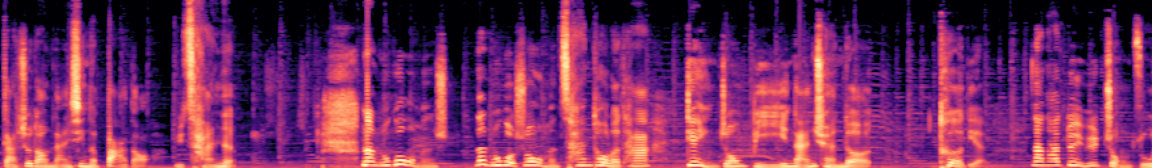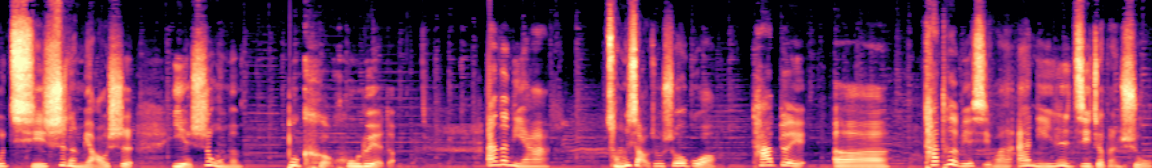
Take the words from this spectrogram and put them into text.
感受到男性的霸道与残忍。那如果我们那如果说我们参透了他电影中鄙夷男权的特点，那他对于种族歧视的描述也是我们不可忽略的。安德尼亚从小就说过，他对呃他特别喜欢《安妮日记》这本书。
